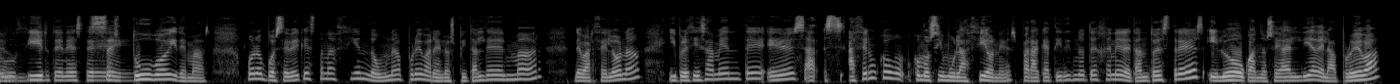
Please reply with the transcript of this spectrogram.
introducirte en este Sí. tubo y demás. Bueno, pues se ve que están haciendo una prueba en el Hospital del Mar de Barcelona y precisamente es ha- hacer como, como simulaciones para que a ti no te genere tanto estrés y luego cuando sea el día de la prueba,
